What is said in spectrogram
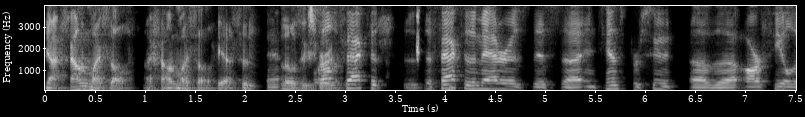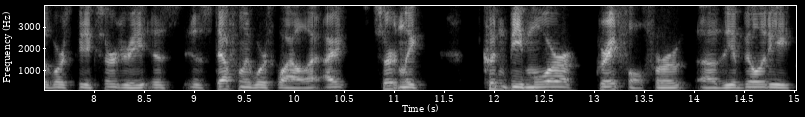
yeah, I found myself. I found myself. Yes, in yeah. those experiences. Well, the fact of, the fact of the matter is, this uh, intense pursuit of the, our field of orthopedic surgery is is definitely worthwhile. I, I certainly couldn't be more grateful for uh, the ability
